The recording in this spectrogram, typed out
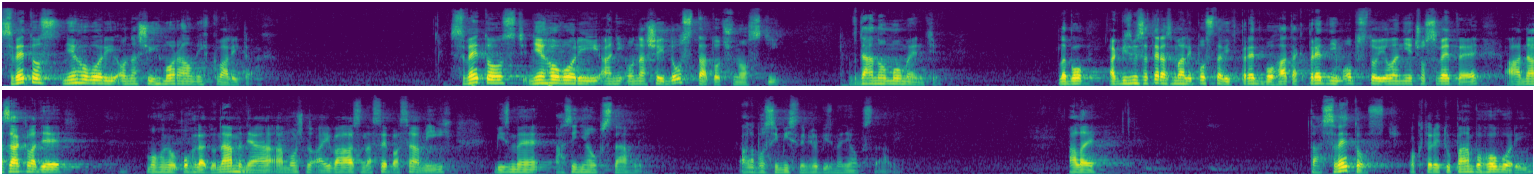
Svetosť nehovorí o našich morálnych kvalitách. Svetosť nehovorí ani o našej dostatočnosti v danom momente. Lebo ak by sme sa teraz mali postaviť pred Boha, tak pred ním obstojí len niečo sveté a na základe môjho pohľadu na mňa a možno aj vás, na seba samých, by sme asi neobstáli. Alebo si myslím, že by sme neobstáli. Ale tá svetosť, o ktorej tu pán Boh hovorí,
